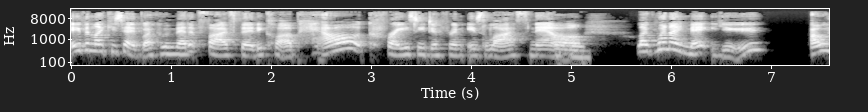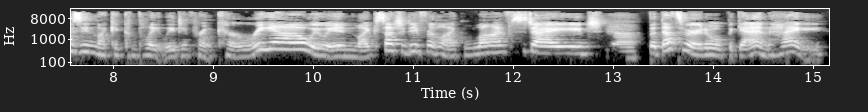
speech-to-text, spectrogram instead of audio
Even like you said, like we met at 5:30 club. How crazy different is life now? Oh. Like when I met you, I was in like a completely different career. We were in like such a different like life stage. Yeah. But that's where it all began. Hey.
